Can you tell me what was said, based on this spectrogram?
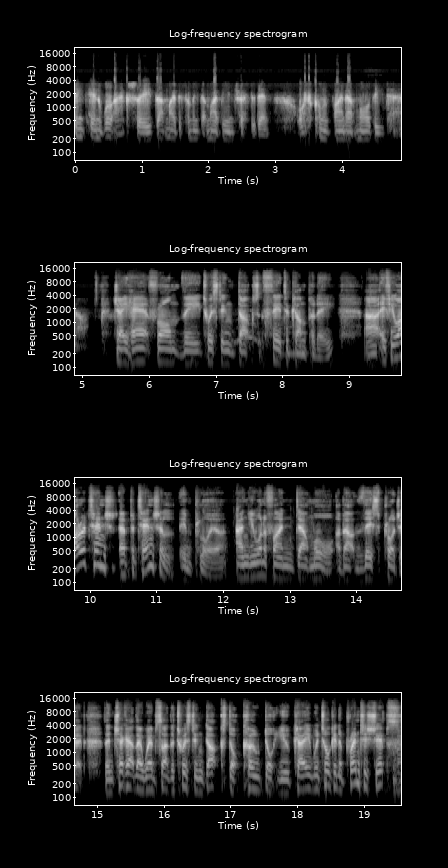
thinking, well, actually, that might be something that might be interested in, or to come and find out more detail. Jay Hare from the Twisting Ducks Theatre Company. Uh, if you are a, ten- a, potential employer and you want to find out more about this project, then check out their website, thetwistingducks.co.uk. We're talking apprenticeships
